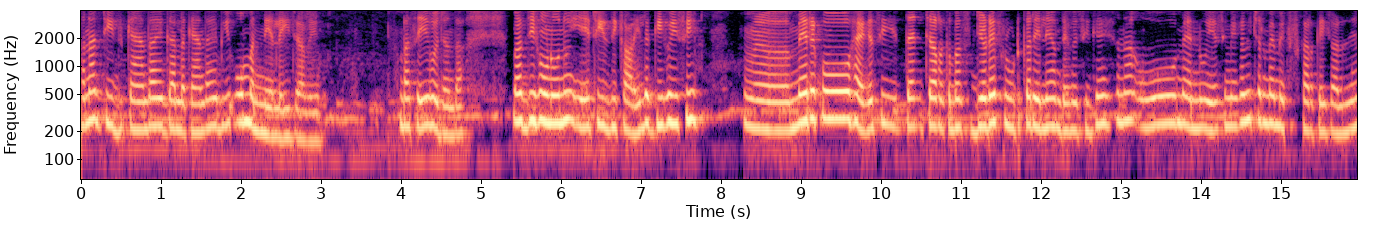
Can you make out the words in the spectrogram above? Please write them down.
ਹੈ ਨਾ ਚੀਜ਼ ਕਹਿੰਦਾ ਹੈ, ਗੱਲ ਕਹਿੰਦਾ ਹੈ ਵੀ ਉਹ ਮੰਨੇ ਲਈ ਜਾਵੇ। ਬਸ ਇਹ ਹੋ ਜਾਂਦਾ। ਬਸ ਜੀ ਹੁਣ ਉਹਨੂੰ ਇਹ ਚੀਜ਼ ਦੀ ਕਾਹਲੀ ਲੱਗੀ ਹੋਈ ਸੀ। ਮੇਰੇ ਕੋਲ ਹੈਗੇ ਸੀ ਤਿੰਨ ਚਾਰ ਕੁ, ਬਸ ਜਿਹੜੇ ਫਰੂਟ ਘਰ ਲਿਆਂਦੇ ਹੋਏ ਸੀਗੇ ਹੈ ਨਾ ਉਹ ਮੈਨੂੰ ਇਹ ਸੀ, ਮੈਂ ਕਿਹਾ ਵੀ ਚੱਲ ਮੈਂ ਮਿਕਸ ਕਰਕੇ ਹੀ ਕਰਦੇ ਹਾਂ।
